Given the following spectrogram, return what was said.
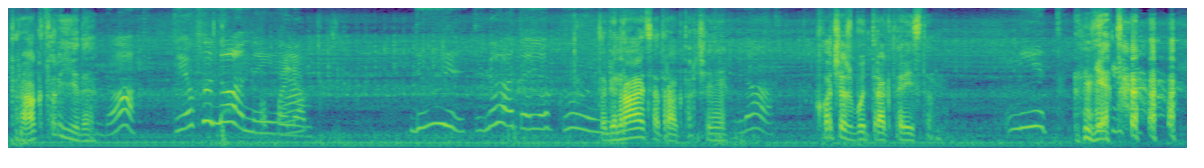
Трактор їде. Да. Ти як зелений. По полям. Дивись, знаєте, яку. Тобі подобається трактор чи ні? Да. Хочеш бути трактористом? Ні, Ні.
